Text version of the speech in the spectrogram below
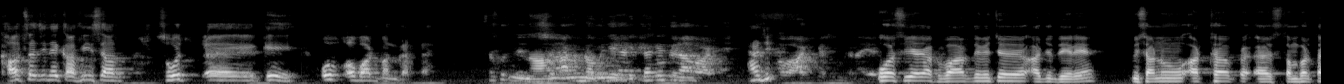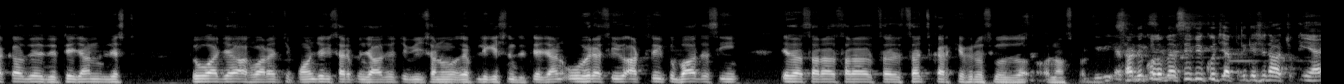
ਖਾਲਸਾ ਜੀ ਨੇ ਕਾਫੀ ਸਾਲ ਸੋਚ ਕੇ ਉਹ ਅਵਾਰਡ ਬੰਦ ਕਰਤਾ ਸਰ ਕੋਈ ਨਾਮ ਨੋਮੀਨੇਟ ਕੀਤਾ ਗਿਆ ਹਾਂਜੀ। ਅਵਾਰਡ ਕਿਸ ਨੂੰ ਦੇਣਾ ਉਹ ਅਸੀਂ ਇਹ ਅਖਬਾਰ ਦੇ ਵਿੱਚ ਅੱਜ ਦੇ ਰਹੇ ਹਾਂ ਵੀ ਸਾਨੂੰ 8 ਅਪ੍ਰ- ਅ, ਸਤੰਬਰ ਤੱਕ ਉਹਦੇ ਦਿੱਤੇ ਜਾਣ ਲਿਸਟ ਤੋਂ ਅੱਜ ਅਖਬਾਰਾਂ 'ਚ ਪਹੁੰਚ ਜਾਏਗੀ ਸਾਰੇ ਪੰਜਾਬ ਦੇ ਵਿੱਚ ਵੀ ਸਾਨੂੰ ਐਪਲੀਕੇਸ਼ਨ ਦਿੱਤੇ ਜਾਣ। ਉਹ ਫਿਰ ਅਸੀਂ 8 ਤਰੀਕ ਤੋਂ ਬਾਅਦ ਅਸੀਂ ਇਹਦਾ ਸਾਰਾ ਸਾਰਾ ਸਰਚ ਕਰਕੇ ਫਿਰ ਅਸੀਂ ਉਹ ਅਨਾਉਂਸ ਕਰਾਂਗੇ ਜਿਹੜੀ ਸਾਡੇ ਕੋਲ ਵੈਸੇ ਵੀ ਕੁਝ ਐਪਲੀਕੇਸ਼ਨ ਆ ਚੁੱਕੀਆਂ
